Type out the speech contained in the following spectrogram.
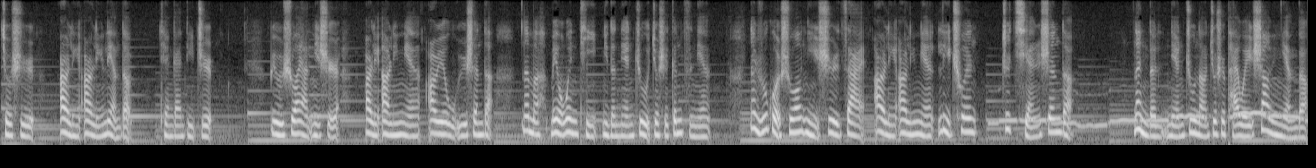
就是二零二零年的天干地支。比如说呀，你是二零二零年二月五日生的，那么没有问题，你的年柱就是庚子年。那如果说你是在二零二零年立春之前生的，那你的年柱呢就是排为上一年的。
